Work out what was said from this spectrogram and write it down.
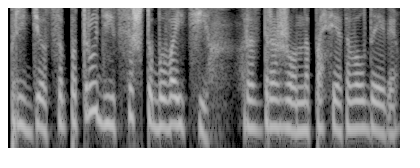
«Придется потрудиться, чтобы войти», — раздраженно посетовал Дэви.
